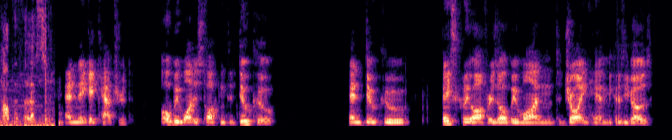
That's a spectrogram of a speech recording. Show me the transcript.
How perverse. And they get captured. Obi-Wan is talking to Dooku. And Dooku basically offers Obi-Wan to join him because he goes,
